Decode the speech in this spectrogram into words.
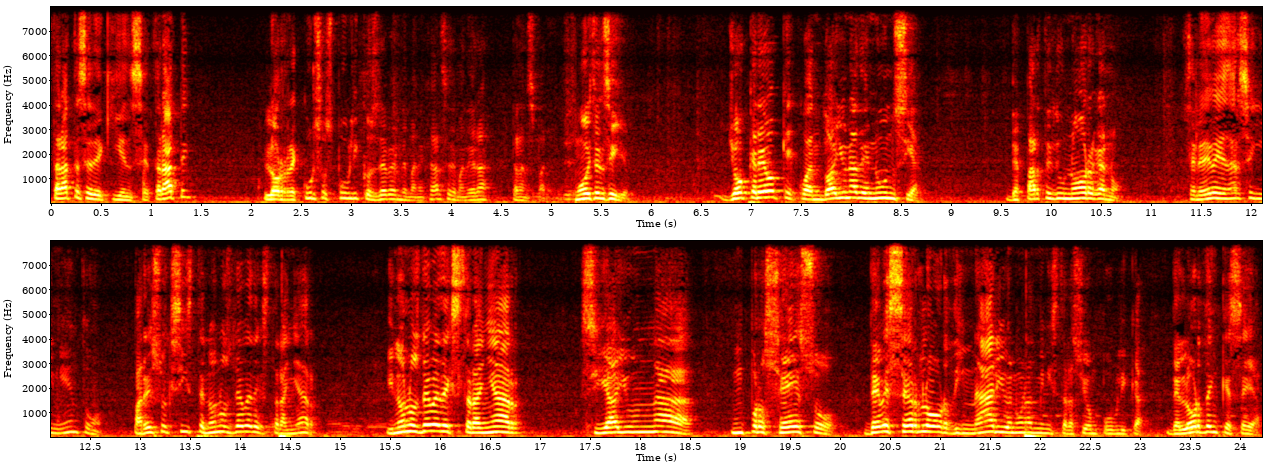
trátese de quien se trate, los recursos públicos deben de manejarse de manera transparente. Muy sencillo. Yo creo que cuando hay una denuncia de parte de un órgano, se le debe dar seguimiento. Para eso existe, no nos debe de extrañar. Y no nos debe de extrañar si hay una, un proceso, debe ser lo ordinario en una administración pública, del orden que sea.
